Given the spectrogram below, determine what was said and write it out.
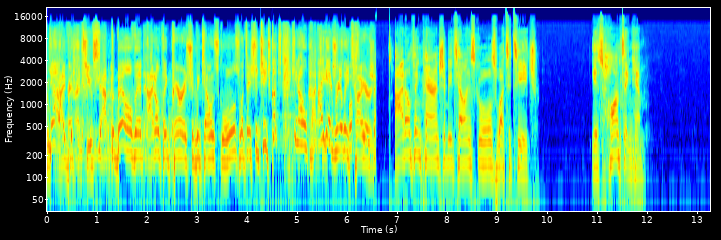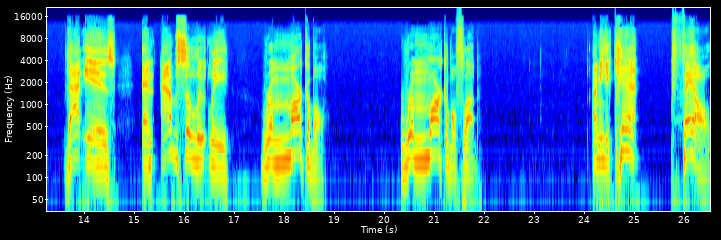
yeah, I parents, you stopped the bill that I don't think parents should be telling schools what they should teach. But, you know, I get really books tired. I don't think parents should be telling schools what to teach. It's haunting him. That is an absolutely remarkable, remarkable flub. I mean, you can't fail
